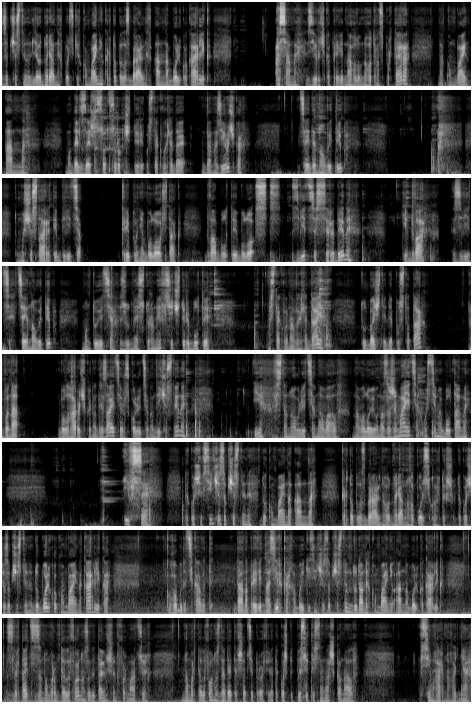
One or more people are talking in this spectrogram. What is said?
запчастини для однорядних польських комбайнів, картопелозбиральних Анна Болько Карлік. А саме зірочка привідна головного транспортера на комбайн Анна. Модель Z644. Ось так виглядає дана зірочка. Це йде новий тип. Тому що старий тип, дивіться, кріплення було ось так. Два болти було звідси, з середини, і два звідси. Це є новий тип. Монтується з однієї сторони всі чотири болти. Ось так вона виглядає. Тут, бачите, йде пустота. Вона болгарочкою надрізається, розколюється на дві частини і встановлюється на вал. На валою вона зажимається ось цими болтами. І все. Також і всі інші запчастини до комбайна Анна картоплозбирального однорядного польського. Також є запчастини до Болько комбайна, Карліка. Кого буде цікавити дана привідна зірка або якісь інші запчастини до даних комбайнів Анна Болько Карлік. Звертайтеся за номером телефону за детальнішу інформацію. Номер телефону знайдете в шапці профіля. Також підписуйтесь на наш канал. Всім гарного дня!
